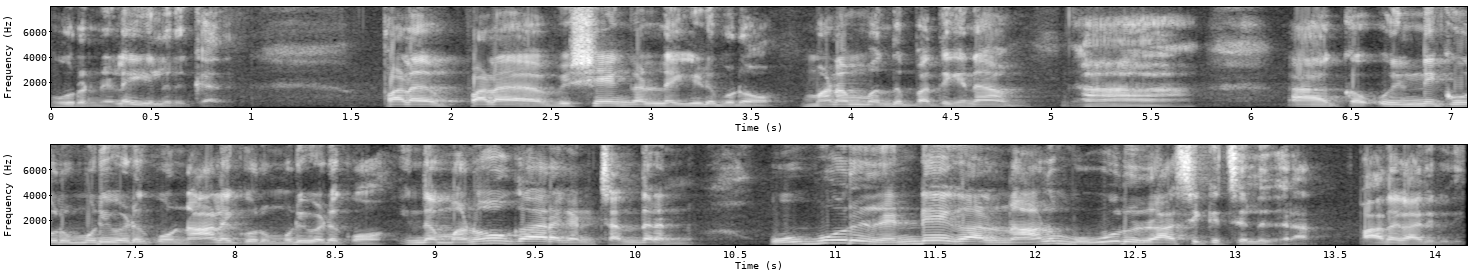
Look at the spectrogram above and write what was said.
ஒரு நிலையில் இருக்காது. பல பல விஷயங்களில் ஈடுபடும். மனம் வந்து பார்த்திங்கன்னா ஆஹ், இன்னைக்கு ஒரு முடிவெடுக்கும் நாளைக்கு ஒரு முடிவெடுக்கும். இந்த மனோகாரகன் சந்திரன் ஒவ்வொரு ரெண்டே கால் நாளும் ஒவ்வொரு ராசிக்கு செல்லுகிறார் பாதகாதிபதி.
